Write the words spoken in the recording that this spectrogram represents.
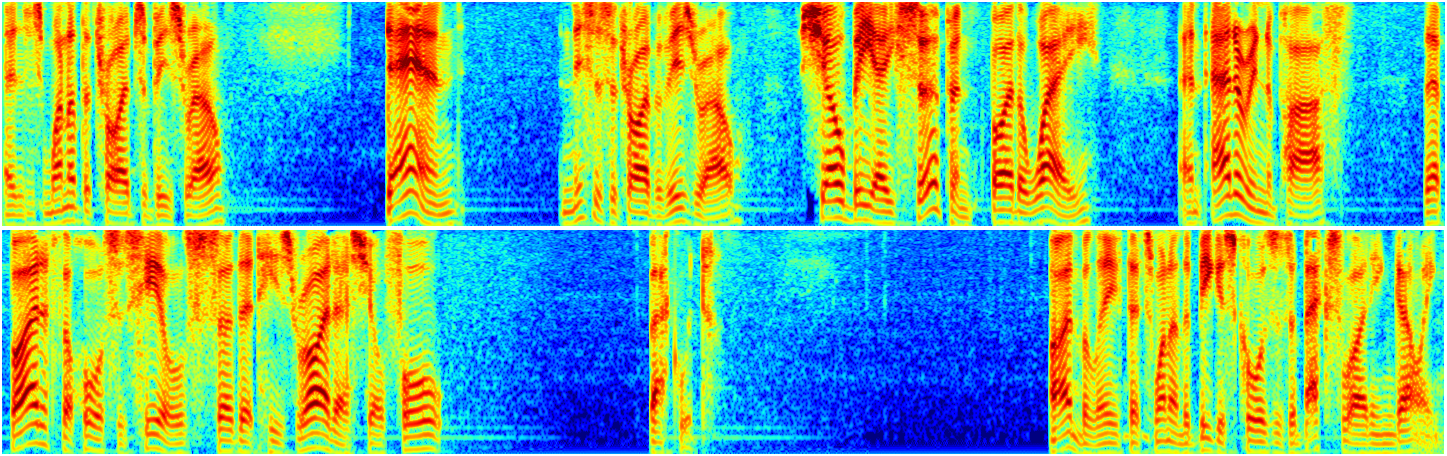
as one of the tribes of Israel. Dan, and this is the tribe of Israel, shall be a serpent by the way, an adder in the path, that biteth the horse's heels, so that his rider shall fall backward. I believe that's one of the biggest causes of backsliding going.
